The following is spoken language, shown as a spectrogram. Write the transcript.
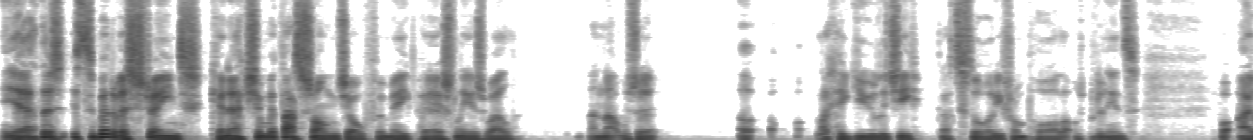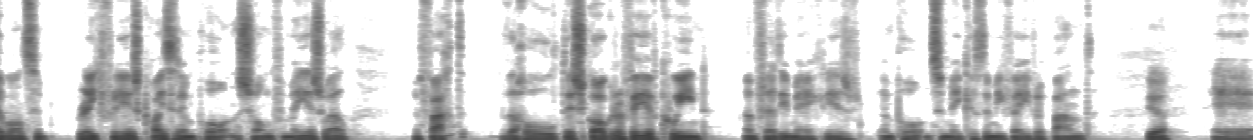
Yeah, there's, it's a bit of a strange connection with that song, Joe, for me personally as well. And that was a, a like a eulogy, that story from Paul. That was brilliant. But I Want to Break Free is quite an important song for me as well. In fact, the whole discography of Queen and Freddie Mercury is important to me because they're my favourite band. Yeah. Uh,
